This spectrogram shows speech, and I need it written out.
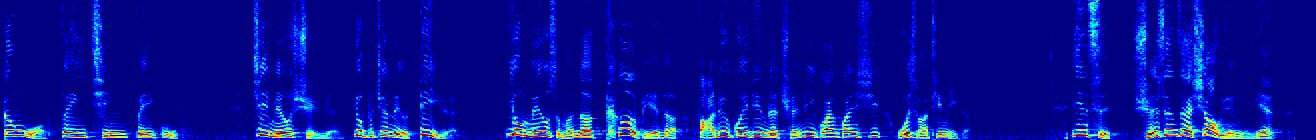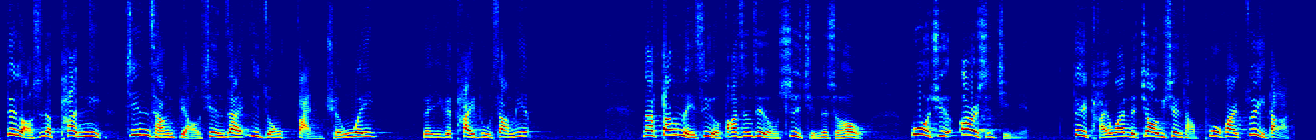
跟我非亲非故。既没有血缘，又不见得有地缘，又没有什么呢特别的法律规定的权利关关系，我为什么要听你的？因此，学生在校园里面对老师的叛逆，经常表现在一种反权威的一个态度上面。那当每次有发生这种事情的时候，过去二十几年对台湾的教育现场破坏最大的，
